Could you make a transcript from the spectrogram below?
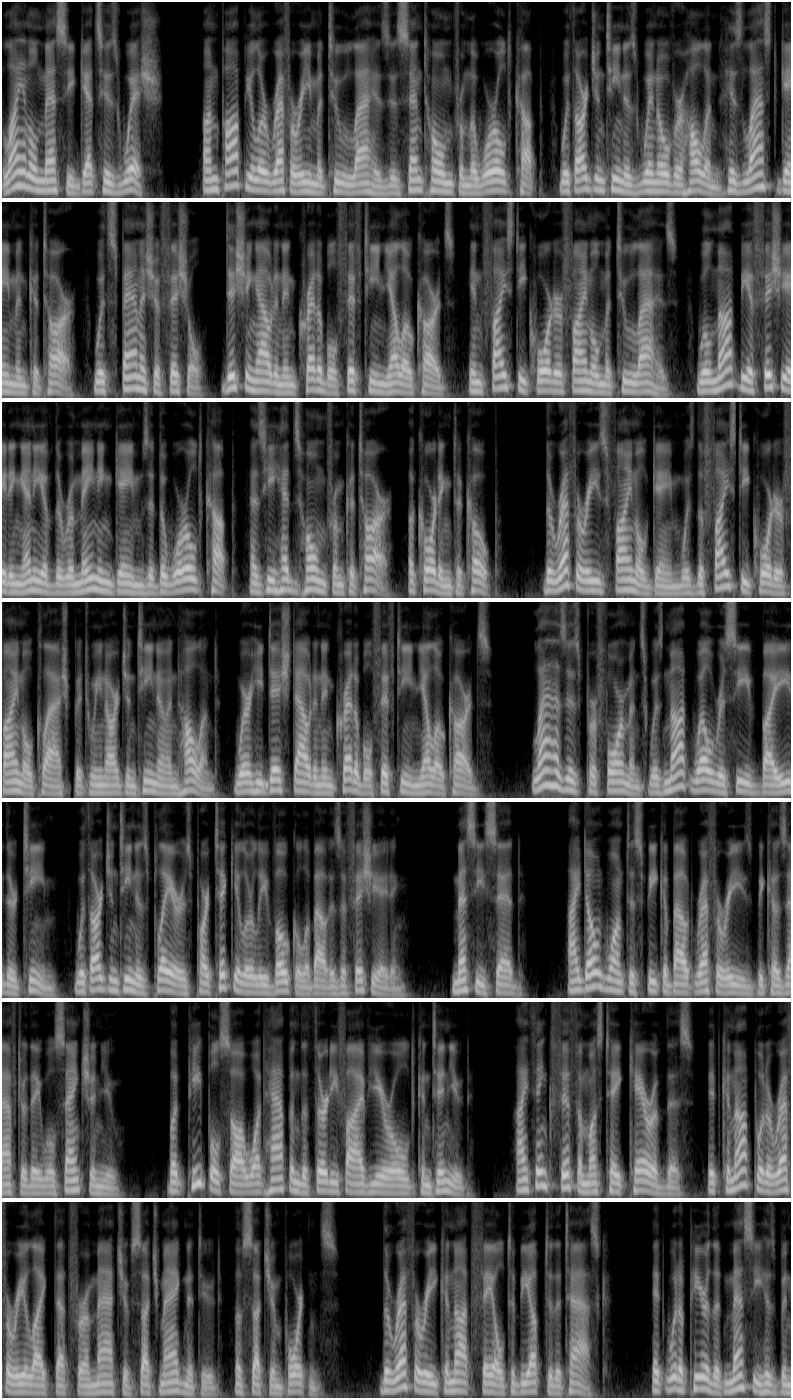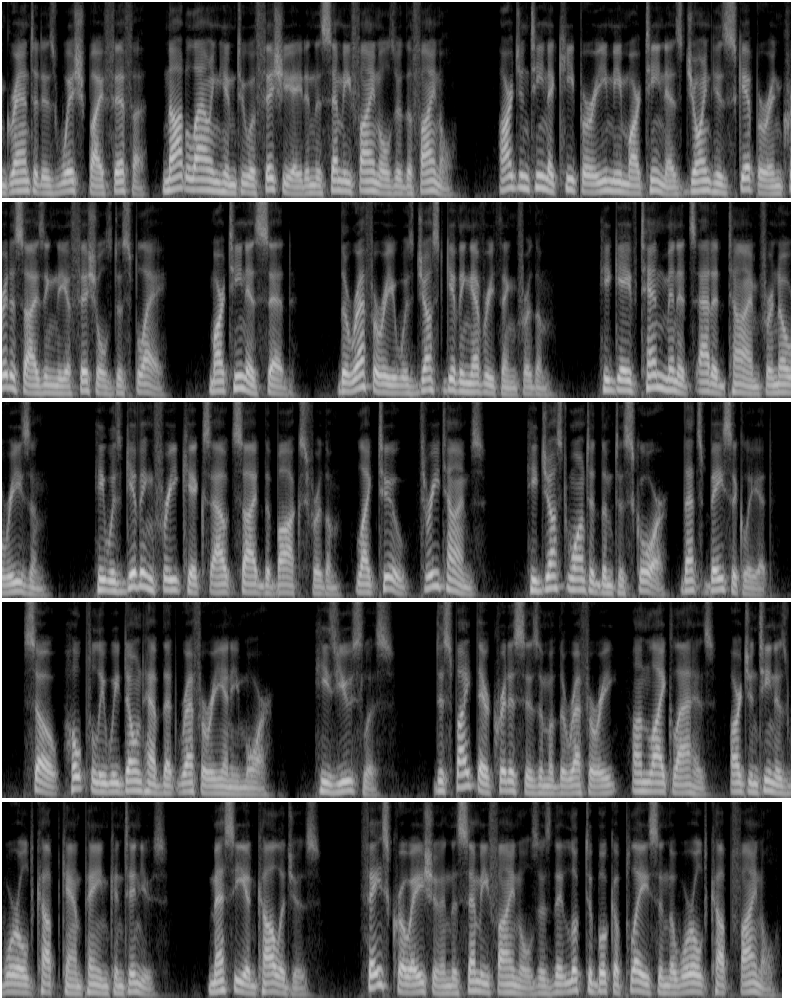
Lionel Messi gets his wish. Unpopular referee Mateu Lahoz is sent home from the World Cup with Argentina's win over Holland his last game in Qatar, with Spanish official dishing out an incredible 15 yellow cards in feisty quarter-final Mateu Lahoz will not be officiating any of the remaining games at the World Cup as he heads home from Qatar, according to COPE. The referee's final game was the feisty quarter-final clash between Argentina and Holland, where he dished out an incredible 15 yellow cards. Lahoz's performance was not well received by either team, with Argentina's players particularly vocal about his officiating. Messi said. I don't want to speak about referees because after they will sanction you. But people saw what happened the 35-year-old continued. I think FIFA must take care of this, it cannot put a referee like that for a match of such magnitude, of such importance. The referee cannot fail to be up to the task. It would appear that Messi has been granted his wish by FIFA, not allowing him to officiate in the semi-finals or the final. Argentina keeper Emi Martinez joined his skipper in criticizing the officials' display. Martinez said. The referee was just giving everything for them. He gave 10 minutes added time for no reason. He was giving free kicks outside the box for them, like two, three times. He just wanted them to score, that's basically it. So, hopefully we don't have that referee anymore. He's useless. Despite their criticism of the referee, unlike Lahoz, Argentina's World Cup campaign continues. Messi and colleges face Croatia in the semi-finals as they look to book a place in the World Cup final.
